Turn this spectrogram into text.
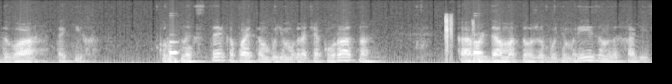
два таких крупных стека, поэтому будем играть аккуратно. Король, дама тоже будем рейзом заходить.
